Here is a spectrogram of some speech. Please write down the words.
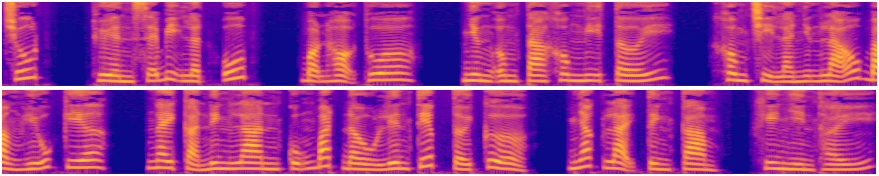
chút, thuyền sẽ bị lật úp, bọn họ thua, nhưng ông ta không nghĩ tới, không chỉ là những lão bằng hữu kia, ngay cả Ninh Lan cũng bắt đầu liên tiếp tới cửa, nhắc lại tình cảm, khi nhìn thấy.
